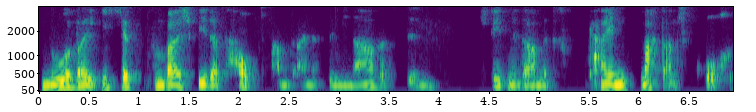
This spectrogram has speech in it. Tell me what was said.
nur weil ich jetzt zum Beispiel das Hauptamt eines Seminares bin, steht mir damit kein Machtanspruch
